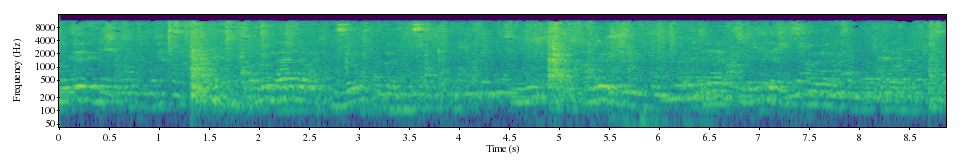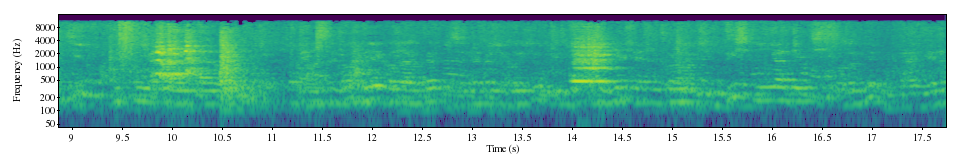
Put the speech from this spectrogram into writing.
Da bir şey. Sorun nerede başlıyor? Şimdi şöyle bir şey. Direkt olarak da böyle dünya diye bir şey olabilir mi? Yani ya da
